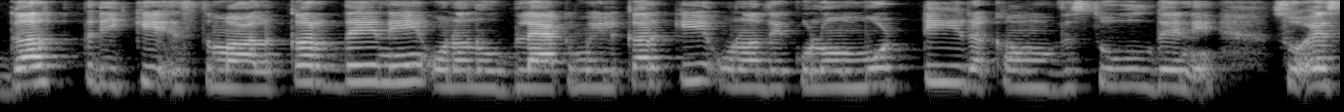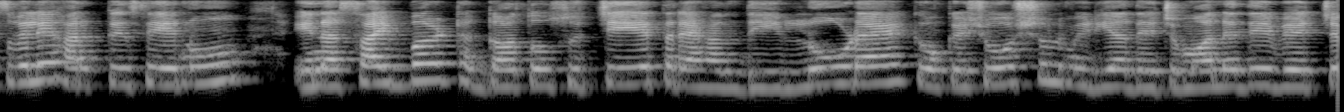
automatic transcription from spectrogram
ਗਲਤ ਤਰੀਕੇ ਇਸਤੇਮਾਲ ਕਰਦੇ ਨੇ। ਉਹਨਾਂ ਨੂੰ ਬਲੈਕਮੇਲ ਕਰਕੇ ਉਹਨਾਂ ਦੇ ਕੋਲੋਂ ਮੋਟੀ ਰਕਮ ਵਸੂਲਦੇ ਨੇ। ਸੋ ਇਸ ਵੇਲੇ ਹਰ ਕਿਸੇ ਨੂੰ ਇਹਨਾਂ ਸਾਈਬਰ ਠੱਗਾਂ ਤੋਂ ਸੁਚੇਤ ਰਹਿਣ ਦੀ ਲੋੜ ਹੈ, ਕਿਉਂਕਿ ਸੋਸ਼ਲ ਮੀਡੀਆ ਦੇ ਜ਼ਮਾਨੇ ਦੇ ਵਿੱਚ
